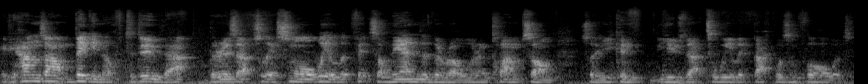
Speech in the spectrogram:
If your hands aren't big enough to do that, there is actually a small wheel that fits on the end of the roller and clamps on, so you can use that to wheel it backwards and forwards.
